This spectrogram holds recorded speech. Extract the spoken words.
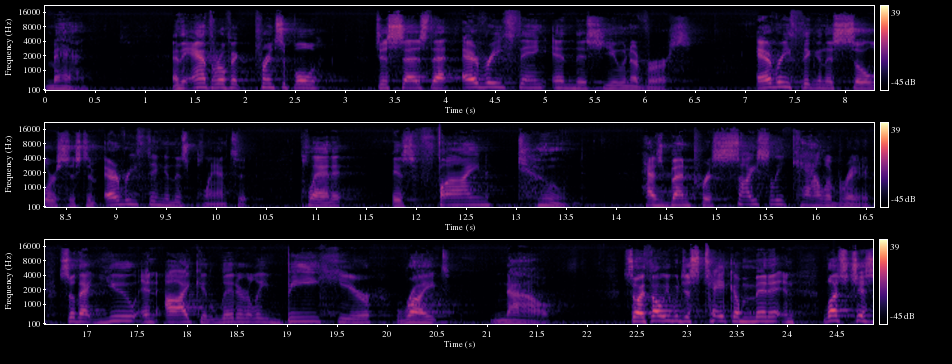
man. And the anthropic principle just says that everything in this universe, everything in this solar system, everything in this planet, planet is fine tuned, has been precisely calibrated so that you and I could literally be here right now. So I thought we would just take a minute and let's just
